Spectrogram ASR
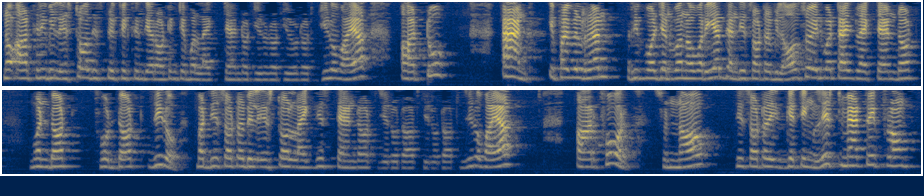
now R3 will install this prefix in their routing table like 10.0.0.0 via R2 and if I will run version 1 over here then this router will also advertise like 10.1.4.0 but this router will install like this 10.0.0.0 via R4 so now this router is getting list metric from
